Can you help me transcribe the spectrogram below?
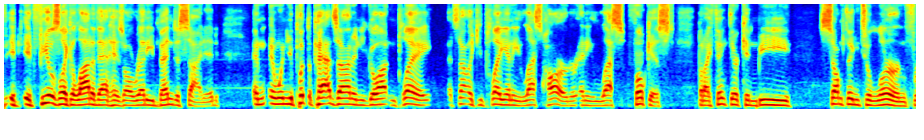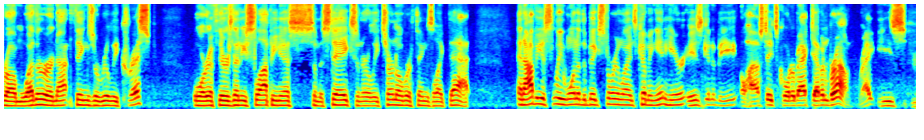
it, it feels like a lot of that has already been decided. And, and when you put the pads on and you go out and play, it's not like you play any less hard or any less focused, but I think there can be something to learn from whether or not things are really crisp or if there's any sloppiness, some mistakes, an early turnover, things like that. And obviously, one of the big storylines coming in here is going to be Ohio State's quarterback Devin Brown, right? He's mm-hmm.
